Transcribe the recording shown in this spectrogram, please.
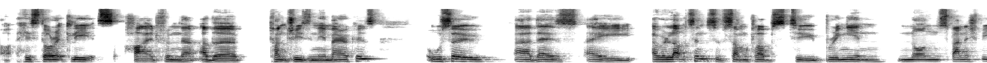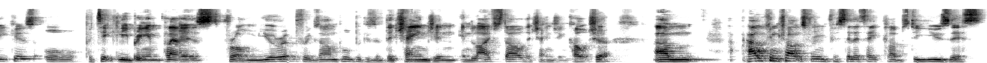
Uh, historically, it's hired from the other countries in the Americas. Also, uh, there's a, a reluctance of some clubs to bring in non Spanish speakers or particularly bring in players from Europe, for example, because of the change in, in lifestyle, the change in culture. Um, how can Transfer Room facilitate clubs to use this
